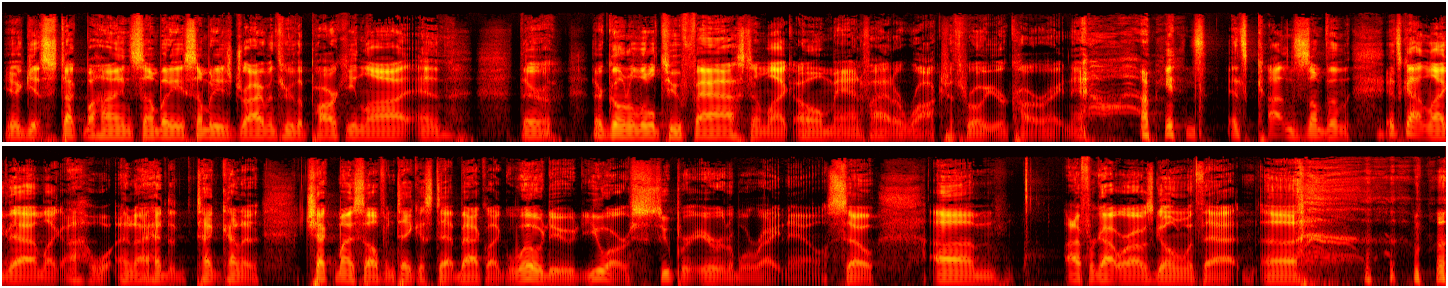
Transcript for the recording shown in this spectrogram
you know, get stuck behind somebody. Somebody's driving through the parking lot and they're they're going a little too fast. And I'm like, oh man, if I had a rock to throw at your car right now, I mean, it's it's gotten something. It's gotten like that. I'm like, oh, and I had to kind of check myself and take a step back. Like, whoa, dude, you are super irritable right now. So, um, I forgot where I was going with that. Uh,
